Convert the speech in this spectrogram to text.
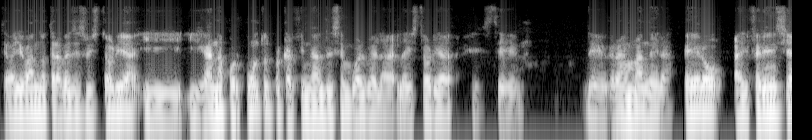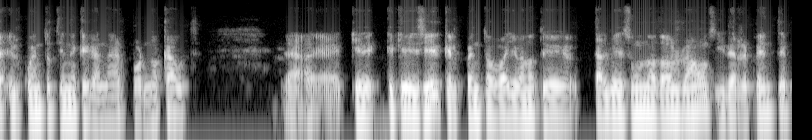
te va llevando a través de su historia y, gana por puntos porque al final desenvuelve la, la historia este, de gran manera. Pero a diferencia, el cuento tiene que ganar por knockout ¿Qué, quiere decir? Que el cuento va llevándote tal vez uno o dos rounds y de repente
